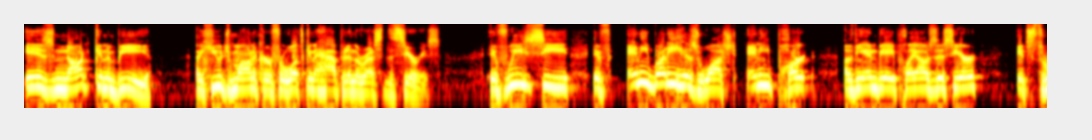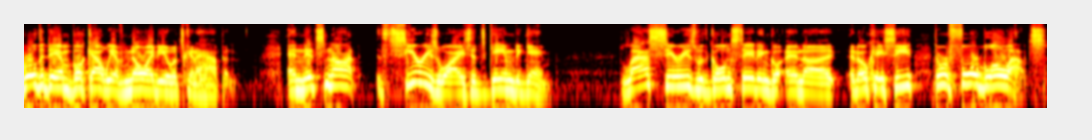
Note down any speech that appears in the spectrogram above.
is not going to be a huge moniker for what's going to happen in the rest of the series. If we see. If anybody has watched any part of the NBA playoffs this year, it's throw the damn book out. We have no idea what's going to happen. And it's not series wise, it's game to game. Last series with Golden State and, and, uh, and OKC, there were four blowouts.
